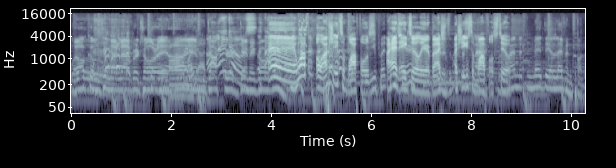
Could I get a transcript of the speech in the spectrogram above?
Welcome to my laboratory. Oh, oh, oh I my am God. Dr. Eggos. Demogorgon. Hey, waffle. Oh, I should eat some waffles. Did you put I had eggs here? earlier, but I should, a I should get some snack. waffles The too. Man that made the 11 punt.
